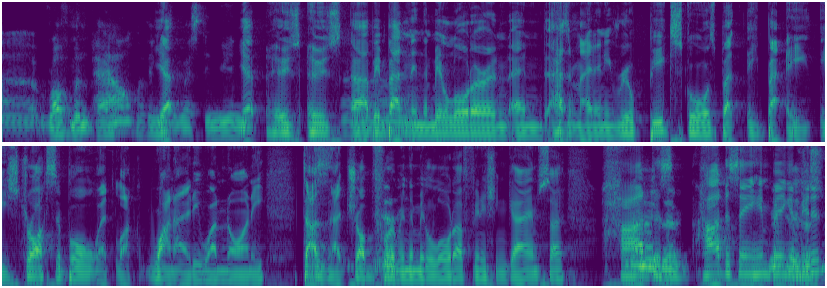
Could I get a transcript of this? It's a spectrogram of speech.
uh, Rovman Powell. I think Yep. he's a West Indian. Yep, who's who's uh, been batting in the middle order and, and hasn't made any real big scores, but he bat, he he strikes the ball at like 180, 190, does that job for him in the middle order, finishing games. So hard to the- hard to see him being omitted. just-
